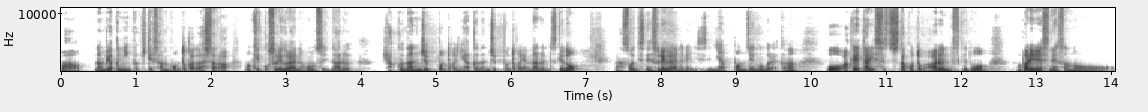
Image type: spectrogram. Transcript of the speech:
まあ、何百人か来て3本とか出したら、まあ、結構それぐらいの本数になる。百何十本とか二百何十本とかにはなるんですけど、まあ、そうですね。それぐらいのレンジですね。200本前後ぐらいかな。を開けたりしたことがあるんですけど、やっぱりですね、その、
